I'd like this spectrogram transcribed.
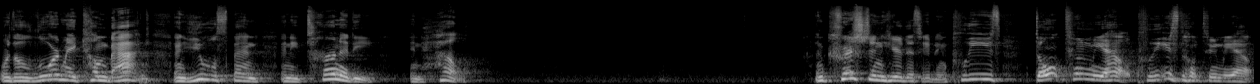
or the Lord may come back and you will spend an eternity in hell. And, Christian, here this evening, please don't tune me out. Please don't tune me out.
